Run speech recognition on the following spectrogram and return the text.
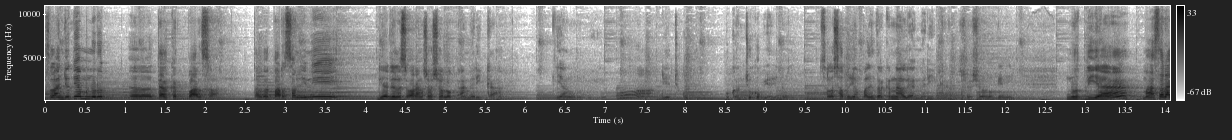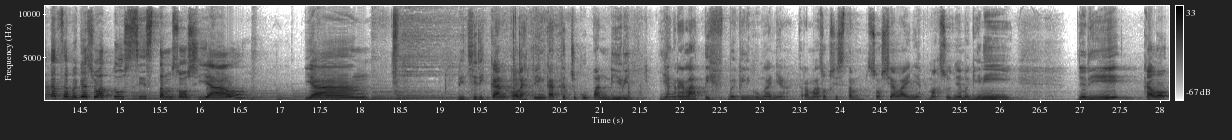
Selanjutnya menurut uh, Talcott Parson, Talcott Parson ini dia adalah seorang sosiolog Amerika yang oh, dia cukup bukan cukup ya ini salah satu yang paling terkenal di Amerika sosiolog ini. Menurut dia, masyarakat sebagai suatu sistem sosial yang dicirikan oleh tingkat kecukupan diri yang relatif bagi lingkungannya, termasuk sistem sosial lainnya. Maksudnya begini. Jadi, kalau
